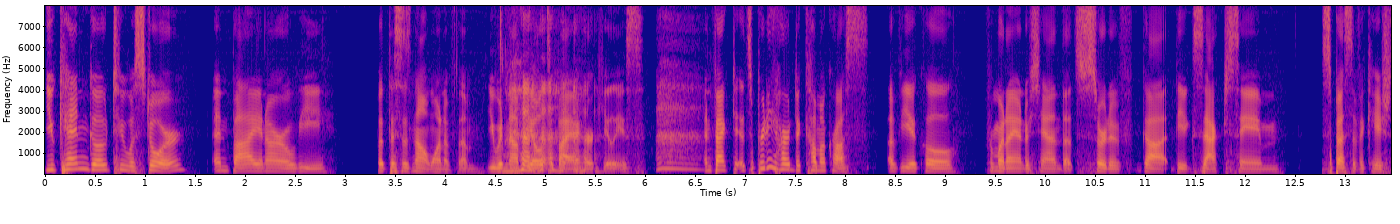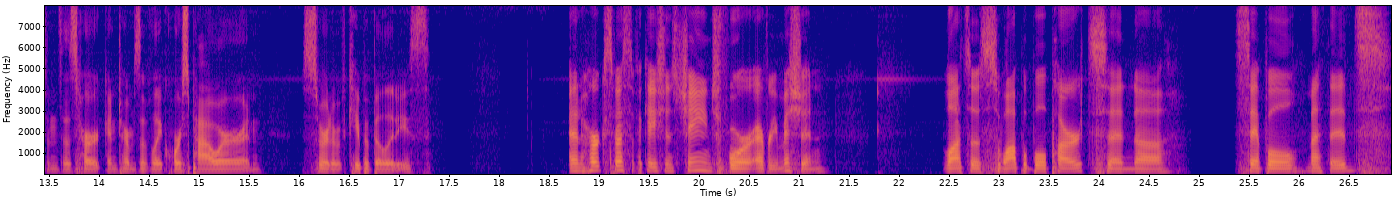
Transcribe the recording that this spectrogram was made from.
You can go to a store and buy an ROV, but this is not one of them. You would not be able to buy a Hercules. In fact, it's pretty hard to come across a vehicle, from what I understand, that's sort of got the exact same specifications as Herc in terms of like horsepower and sort of capabilities. And Herc specifications change for every mission. Lots of swappable parts and uh, sample methods.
